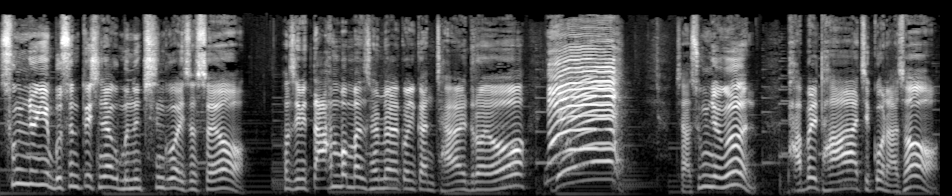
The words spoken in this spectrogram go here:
숭늉이 무슨 뜻이냐고 묻는 친구가 있었어요. 선생님이 딱 한 번만 설명할 거니까 잘 들어요. 네. 자, 숭늉은 밥을 다 짓고 나서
